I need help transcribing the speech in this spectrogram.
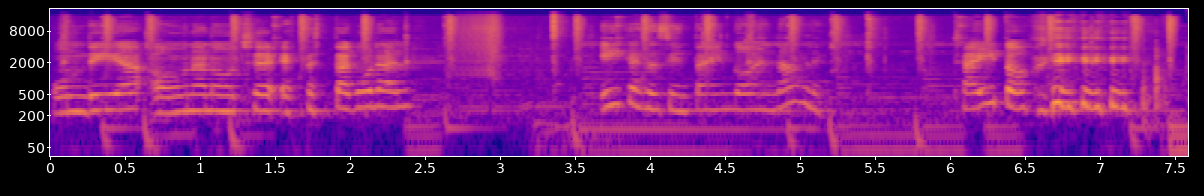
un día o una noche espectacular y que se sientan ingobernables. Chaito.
